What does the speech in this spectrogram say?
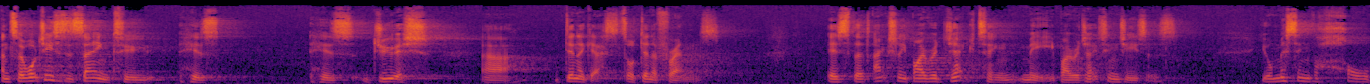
and so, what Jesus is saying to his, his Jewish uh, dinner guests or dinner friends is that actually by rejecting me, by rejecting Jesus, you're missing the whole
